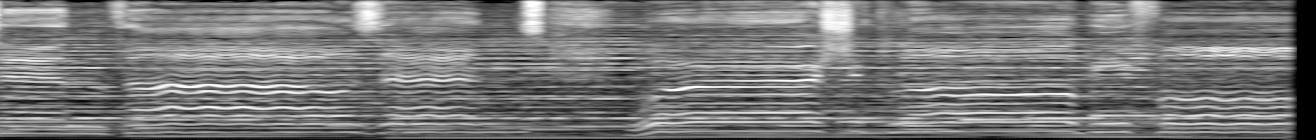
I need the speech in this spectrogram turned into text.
ten thousands worship low before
